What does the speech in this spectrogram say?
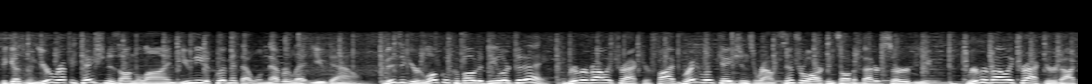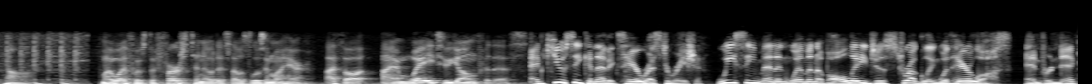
Because when your reputation is on the line, you need equipment that will never let you down. Visit your local Kubota dealer today. River Valley Tractor, five great locations around central Arkansas to better serve you. RiverValleyTractor.com. My wife was the first to notice I was losing my hair. I thought, I am way too young for this. At QC Kinetics Hair Restoration, we see men and women of all ages struggling with hair loss. And for Nick,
